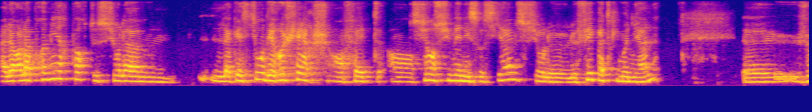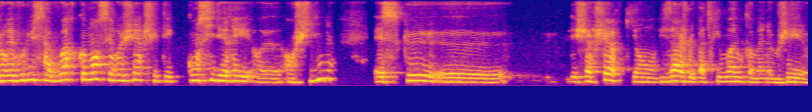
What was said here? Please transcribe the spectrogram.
Alors, la première porte sur la, question des recherches, en fait, en sciences humaines et sociales sur le, fait patrimonial. Euh, j'aurais voulu savoir comment ces recherches étaient considérées en Chine est-ce que euh, les chercheurs qui envisagent le patrimoine comme un objet euh,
